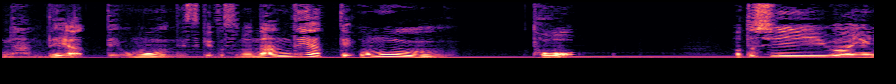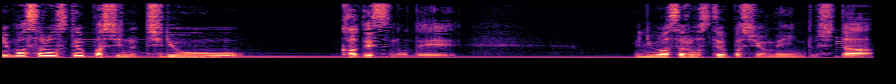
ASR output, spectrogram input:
なんでやって思うんですけど、そのなんでやって思うと、私はユニバーサルオステオパシーの治療家ですので、ユニバーサルオステオパシーをメインとした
